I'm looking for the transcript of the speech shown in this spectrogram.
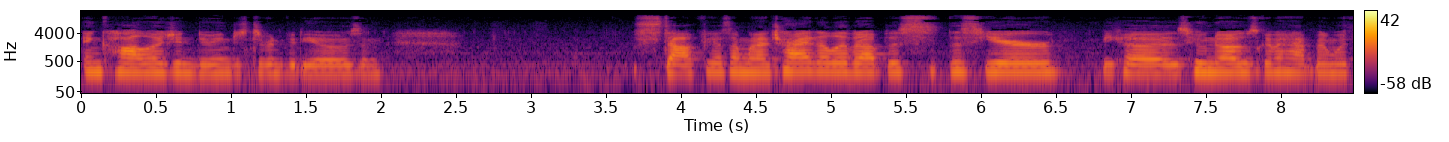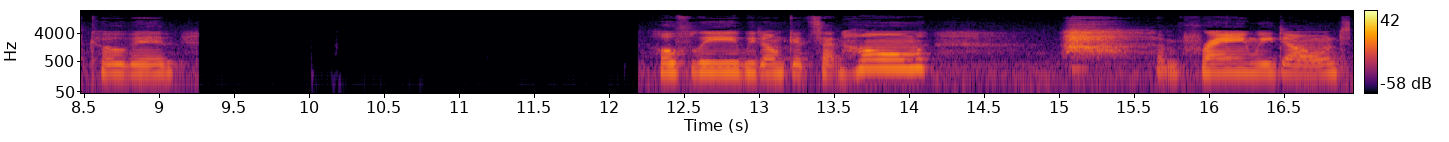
in college and doing just different videos and stuff because I'm gonna try to live it up this this year because who knows what's gonna happen with COVID. Hopefully we don't get sent home. I'm praying we don't.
